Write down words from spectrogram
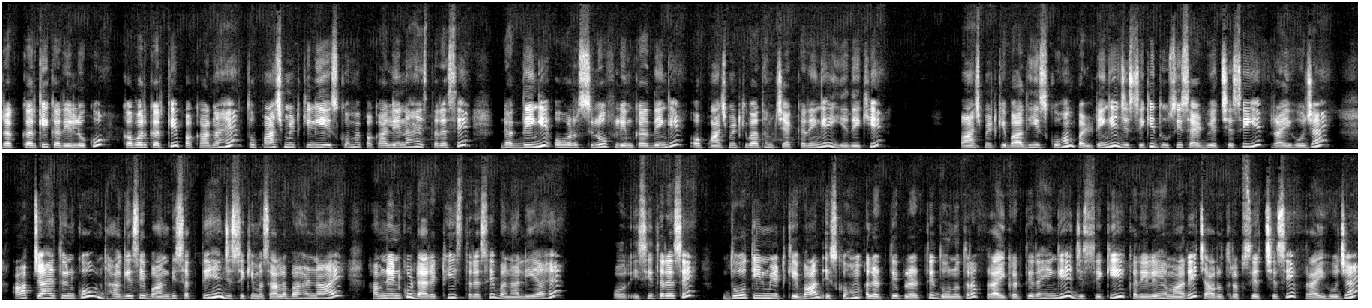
रख करके करेलों को कवर करके पकाना है। तो पाँच मिनट के लिए इसको हमें पका लेना है, इस तरह से ढक देंगे और स्लो फ्लेम कर देंगे और पाँच मिनट के बाद हम चेक करेंगे। ये देखिए, पाँच मिनट के बाद ही इसको हम पलटेंगे जिससे कि दूसरी साइड भी अच्छे से ये फ्राई हो जाए। आप चाहें तो इनको धागे से बाँध भी सकते हैं जिससे कि मसाला बाहर ना आए। हमने इनको डायरेक्ट ही इस तरह से बना लिया है। और इसी तरह से दो तीन मिनट के बाद इसको हम अलटते पलटते दोनों तरफ़ फ्राई करते रहेंगे, जिससे कि करेले हमारे चारों तरफ़ से अच्छे से फ्राई हो जाएँ।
